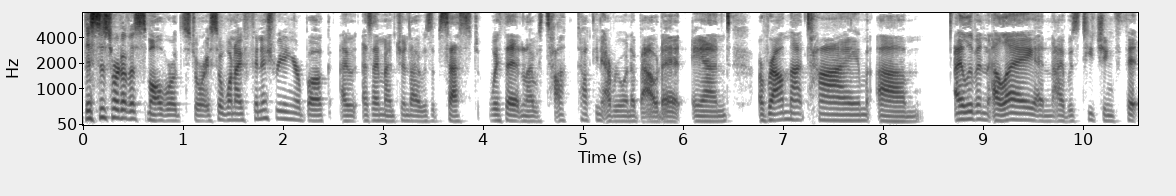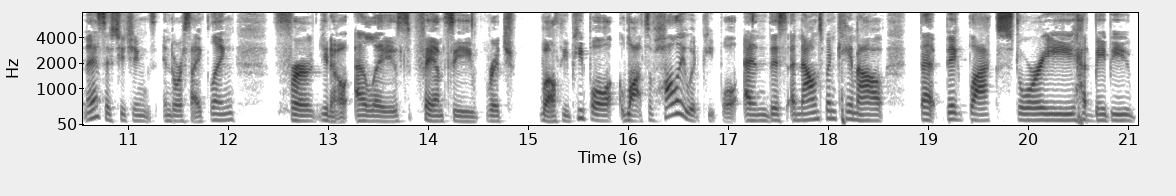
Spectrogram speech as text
This is sort of a small world story. So when I finished reading your book, I, as I mentioned, I was obsessed with it and I was talk, talking to everyone about it. And around that time, um, I live in LA and I was teaching fitness. I was teaching indoor cycling for, you know, LA's fancy, rich, wealthy people, lots of Hollywood people. And this announcement came out that Big Black Story had maybe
